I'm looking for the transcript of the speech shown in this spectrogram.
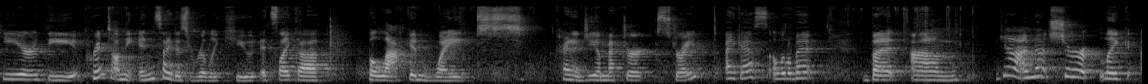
here. The print on the inside is really cute. It's like a black and white kind of geometric stripe, I guess, a little bit. But um, yeah, I'm not sure, like,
